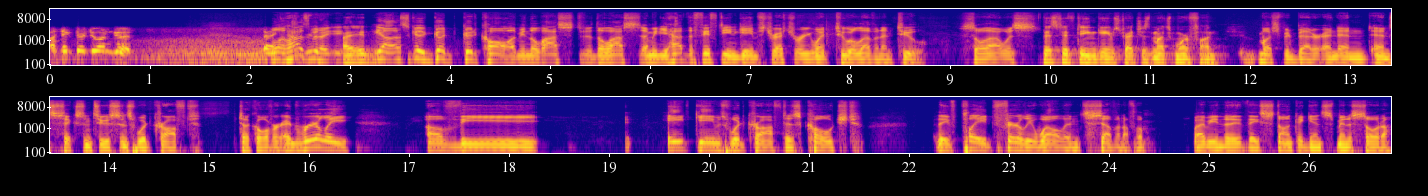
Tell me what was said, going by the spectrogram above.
I think they're doing good. Well, it has been a yeah, that's a good, good, good call. I mean, the last, the last, I mean, you had the 15 game stretch where you went 2 11 and 2. So that was This 15 game stretch is much more fun. much been better, and and and six and two since Woodcroft took over. And really, of the eight games Woodcroft has coached, they've played fairly well in seven of them. I mean, they they stunk against Minnesota.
